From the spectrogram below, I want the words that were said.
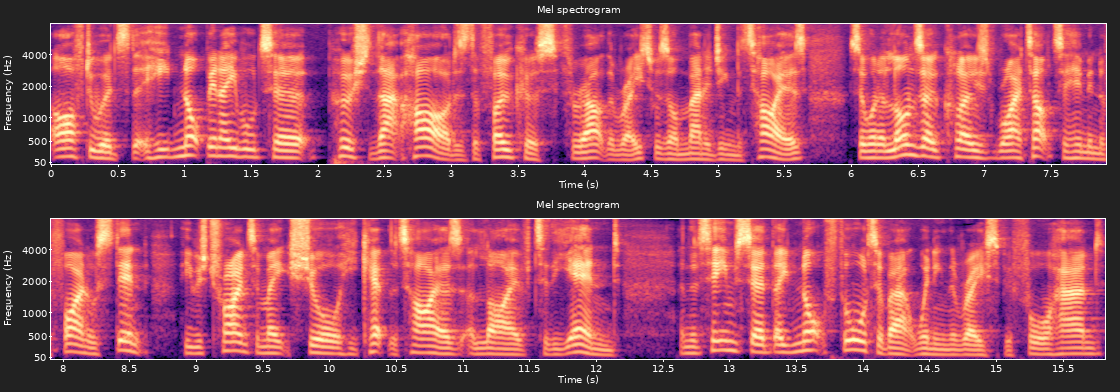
afterwards that he'd not been able to push that hard as the focus throughout the race was on managing the tyres. So when Alonso closed right up to him in the final stint, he was trying to make sure he kept the tyres alive to the end. And the team said they'd not thought about winning the race beforehand.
